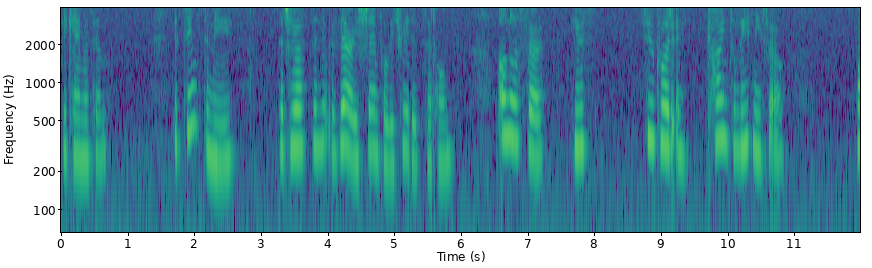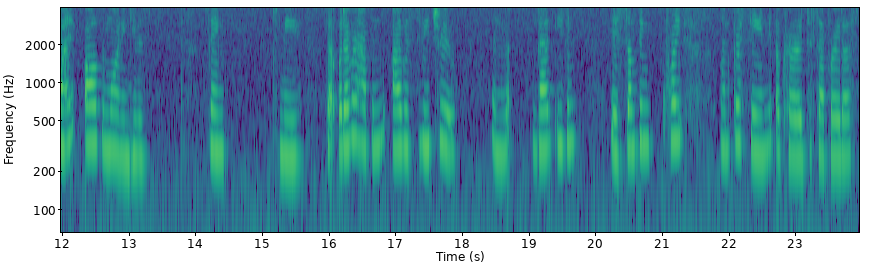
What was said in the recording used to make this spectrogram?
became of him. It seems to me that you have been very shamefully treated, said Holmes. Oh, no, sir. He was too good and kind to leave me so. Why, all the morning he was saying to me that whatever happened, I was to be true, and that even if something quite unforeseen occurred to separate us,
